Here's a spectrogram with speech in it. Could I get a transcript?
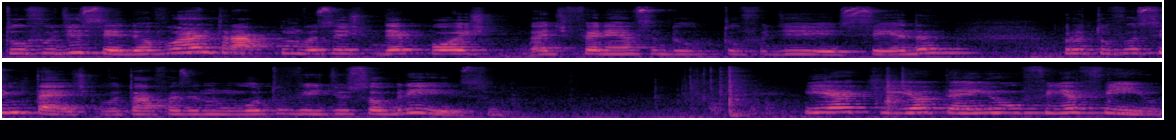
tufo de seda. Eu vou entrar com vocês depois da diferença do tufo de seda pro tufo sintético. Vou estar fazendo um outro vídeo sobre isso. E aqui eu tenho o fia fio.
